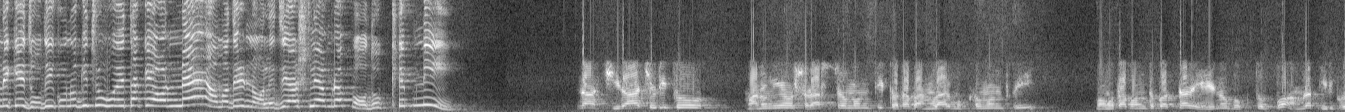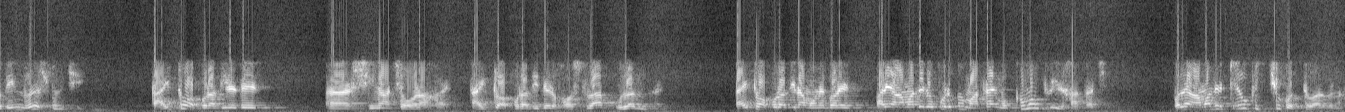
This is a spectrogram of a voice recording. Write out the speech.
অনেকে, যদি কোনো কিছু হয়ে থাকে অন্যায়, আমাদের নলেজে আসলে আমরা পদক্ষেপ নিই। না, চিরাচরিত মাননীয় স্বরাষ্ট্রমন্ত্রী তথা বাংলার মুখ্যমন্ত্রী মমতা বন্দ্যোপাধ্যায়ের এহেন বক্তব্য আমরা দীর্ঘদিন ধরে শুনছি। তাই তো অপরাধীদের সীনা চওড়া হয়, তাই তো অপরাধীদের হসলা বুলন্দ হয়। তাই তো অপরাধীরা মনে করে, আরে আমাদের উপরে তো মাথায় মুখ্যমন্ত্রীর হাত আছে বলে আমাদের কেউ কিচ্ছু করতে পারবে না।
